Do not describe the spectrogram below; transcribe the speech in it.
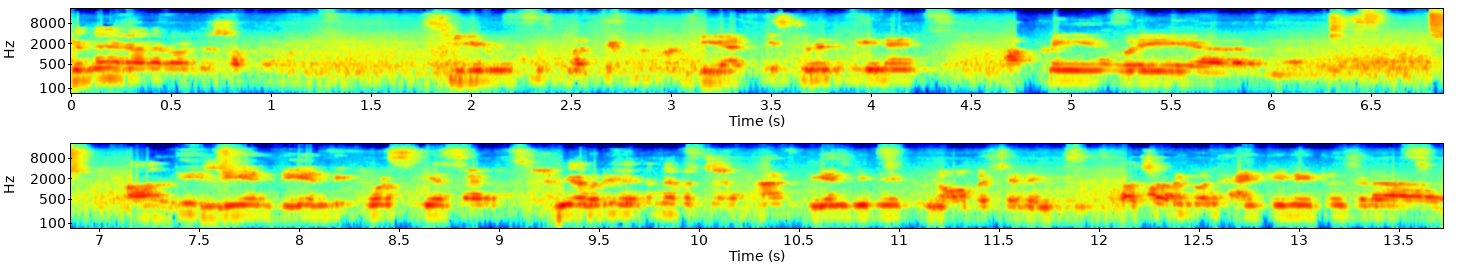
ਕਿੰਨੇ ਗਾਣੇ ਕੋਲ ਤੇ ਸਭ ਨੂੰ ਸੀਏ ਬੱਚੇ ਕੋਲ ਡੀਆਰਟੀ ਸਟੂਡੈਂਟ ਵੀ ਨੇ ਆਪਣੀ ਉਰੇ ਆ ਡੀਐਨ ਡੀਐਨਬੀ ਕੋਰਸ ਹੀ ਹੈ ਸਰ ਡੀਆਰਪੀ ਦੇ ਕਿੰਨੇ ਬੱਚੇ ਹਾਂ ਡੀਐਨਬੀ ਦੇ 9 ਬੱਚੇ ਨੇ ਜੀ। ਅੱਛਾ। ਆਪਣੇ ਕੋਲ ਐਂਟੀਨੇਟਲ ਜਿਹੜਾ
